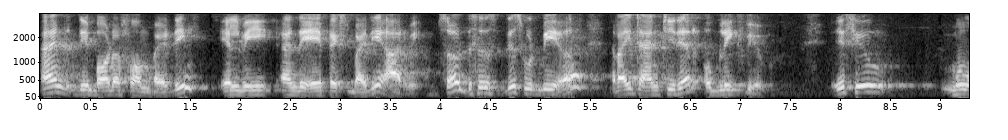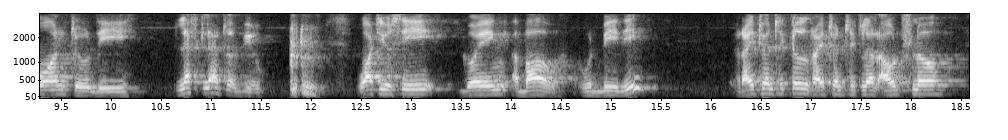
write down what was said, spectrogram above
and the border formed by the LV and the apex by the RV. So this is this would be a right anterior oblique view. If you move on to the left lateral view, what you see going above would be the right ventricle, right ventricular outflow,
